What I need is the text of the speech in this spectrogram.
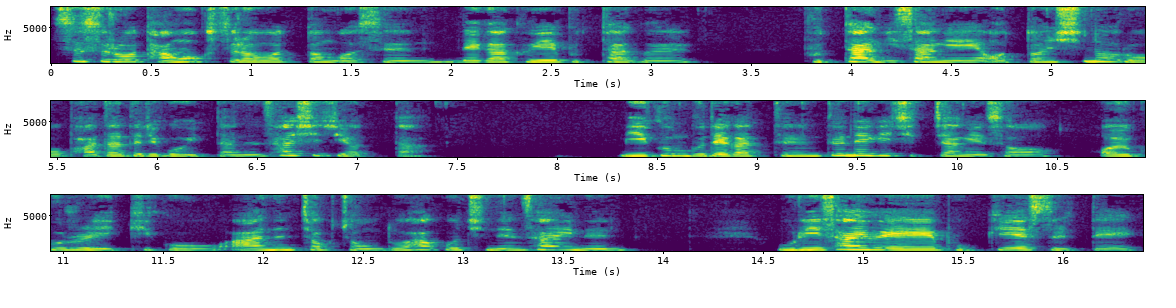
스스로 당혹스러웠던 것은 내가 그의 부탁을 부탁 이상의 어떤 신호로 받아들이고 있다는 사실이었다. 미군 부대 같은 뜨내기 직장에서 얼굴을 익히고 아는 척 정도 하고 지낸 사이는 우리 사회에 복귀했을 때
